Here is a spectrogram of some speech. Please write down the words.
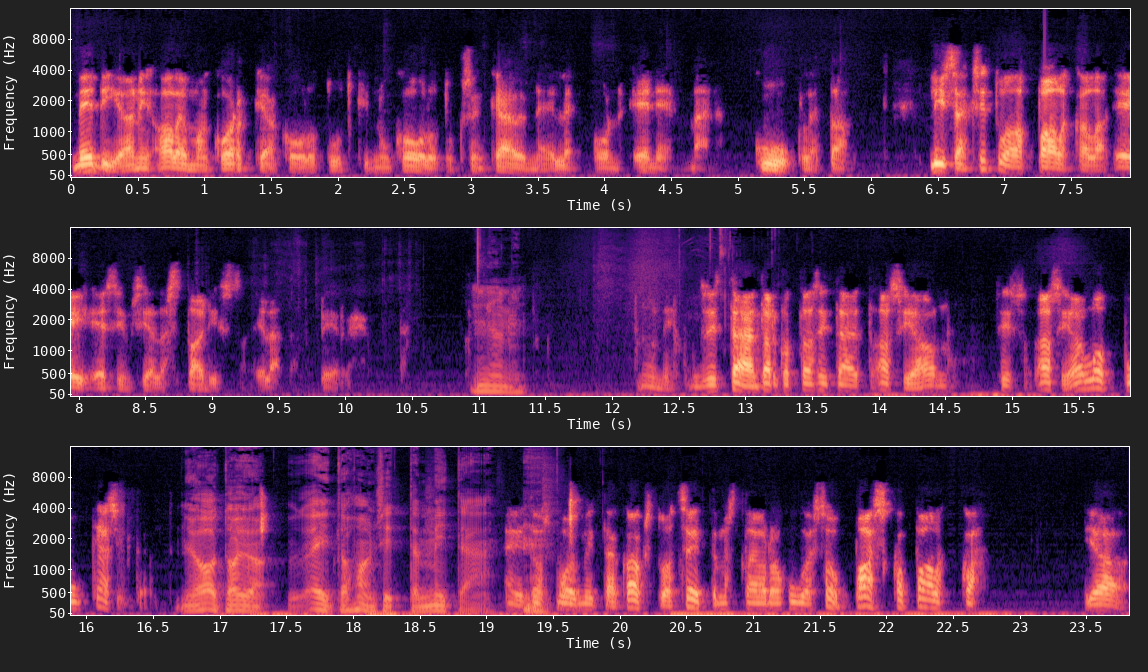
Mediaani alemman korkeakoulututkinnon koulutuksen käyneille on enemmän. Googleta. Lisäksi tuolla palkalla ei esim. siellä stadissa elätä perhettä. No niin. No niin. Siis tämähän tarkoittaa sitä, että asia on, siis asia on loppuun käsitelty. Joo, toi on, ei tohon sitten mitään. Ei tos voi mitään. 2700 euroa kuukaudessa, se on paskapalkka ja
